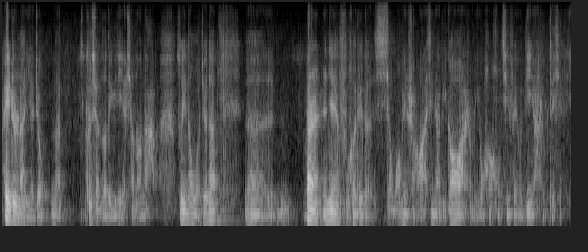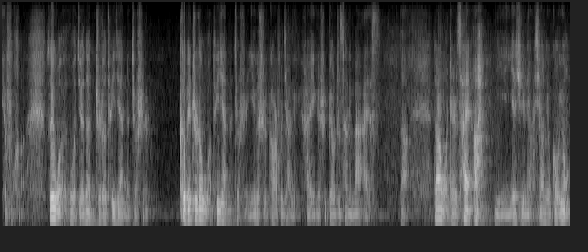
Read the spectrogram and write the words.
配置呢也就那可选择的余地也相当大了，所以呢，我觉得，呃。当然，人家也符合这个小毛病少啊，性价比高啊，什么油耗、后期费用低啊，什么这些也符合。所以，我我觉得值得推荐的就是，特别值得我推荐的就是一个是高尔夫嘉旅，还有一个是标致三零八 S，啊，当然我这是猜啊，你也许两厢就够用了。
